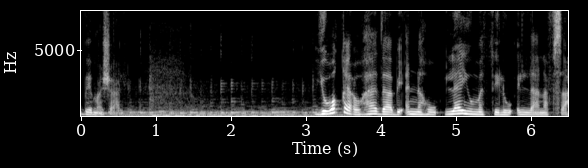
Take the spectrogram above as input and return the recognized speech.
بمجال. يوقع هذا بأنه لا يمثل إلا نفسه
